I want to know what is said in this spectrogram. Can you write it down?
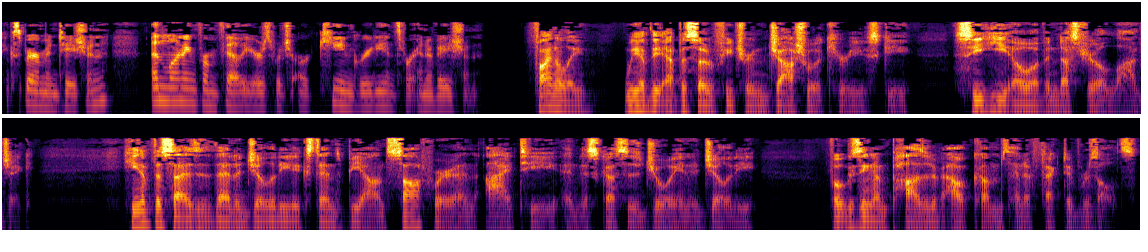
experimentation, and learning from failures which are key ingredients for innovation. Finally, we have the episode featuring Joshua Kerievsky, CEO of Industrial Logic, he emphasizes that agility extends beyond software and IT and discusses joy in agility, focusing on positive outcomes and effective results.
